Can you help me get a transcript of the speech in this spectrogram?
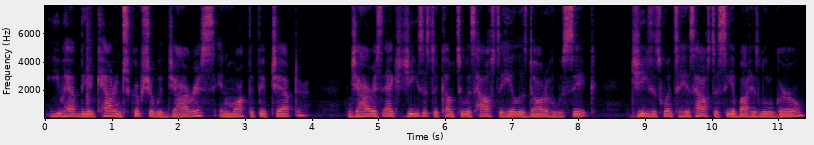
You have the account in scripture with Jairus in Mark, the fifth chapter. Jairus asked Jesus to come to his house to heal his daughter who was sick. Jesus went to his house to see about his little girl,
